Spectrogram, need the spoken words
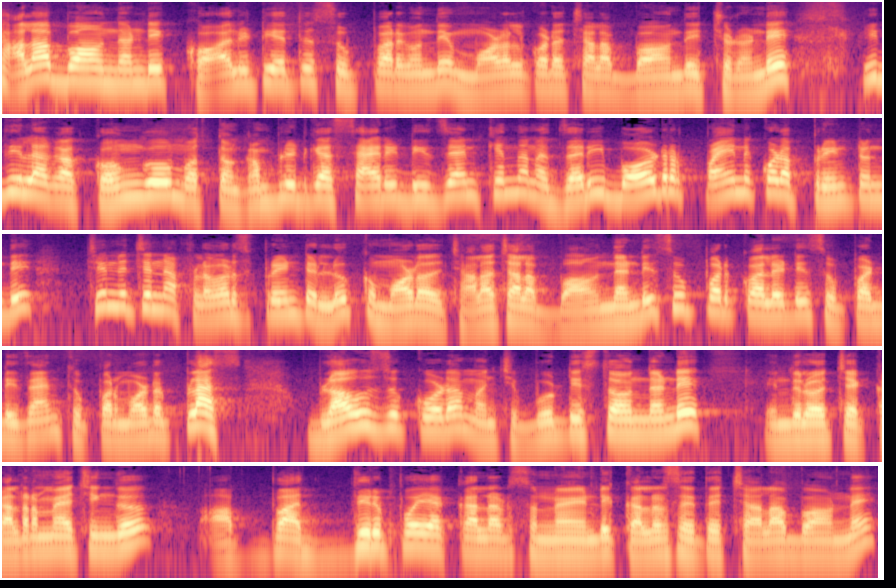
చాలా బాగుందండి. క్వాలిటీ అయితే సూపర్గా ఉంది. మోడల్ కూడా చాలా బాగుంది. చూడండి. ఇది ఇలాగా కొంగు మొత్తం కంప్లీట్గా శారీ డిజైన్ కింద జరీ బార్డర్ పైన కూడా ప్రింట్ ఉంది. చిన్న చిన్న ఫ్లవర్స్ ప్రింట్ లుక్ మోడల్ చాలా చాలా బాగుందండి. Super quality super design super model. Plus blouse కూడా మంచి బూటీస్తో ఉందండి. ఇందులో వచ్చే కలర్ మ్యాచింగ్ అబ్బద్దిరిపోయే కలర్స్ ఉన్నాయండి. కలర్స్ అయితే చాలా బాగున్నాయి.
